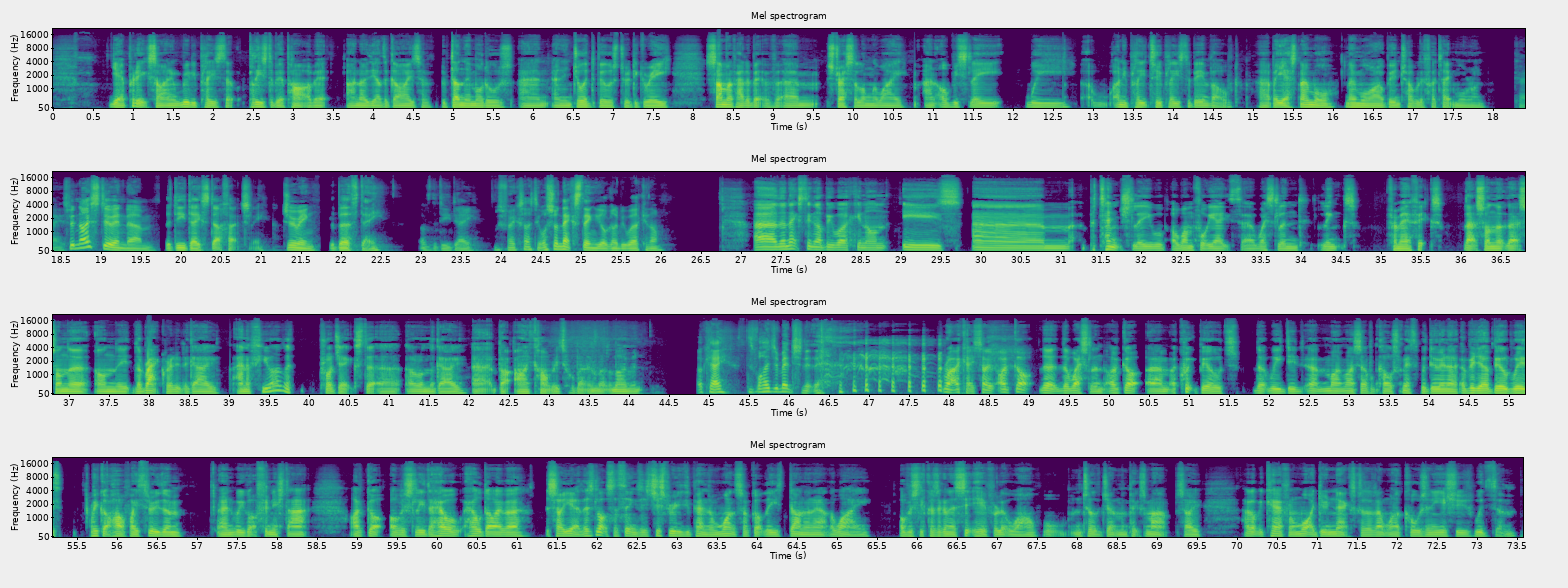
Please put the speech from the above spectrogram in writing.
yeah, pretty exciting. Really pleased that pleased to be a part of it. I know the other guys have, have done their models and, and enjoyed the builds to a degree. Some have had a bit of um, stress along the way, and obviously we are only ple- too pleased to be involved. Uh, but yes, no more, no more. I'll be in trouble if I take more on. Okay. It's been nice doing um, the D Day stuff actually during the birthday of the D Day. It was very exciting. What's your next thing you're going to be working on? Uh, the next thing I'll be working on is um, potentially a 148th uh, Westland Lynx from Airfix. That's on the that's on the on the, the rack ready to go, and a few other projects that are, are on the go, uh, but I can't really talk about them at the moment. Okay. Why did you mention it then? right. Okay. So I've got the the Westland. I've got um, a quick build that we did. Uh, my, myself and Cole Smith were doing a, a video build with. We've got halfway through them, and we've got to finish that. I've got obviously the Hell Hell Diver. So yeah, there's lots of things. It just really depends on once I've got these done and out of the way. Obviously, because they're going to sit here for a little while or, until the gentleman picks them up. So I got to be careful on what I do next because I don't want to cause any issues with them.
